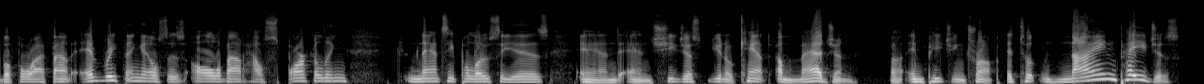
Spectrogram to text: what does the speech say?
before I found everything else is all about how sparkling Nancy Pelosi is, and and she just you know can't imagine uh, impeaching Trump. It took nine pages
